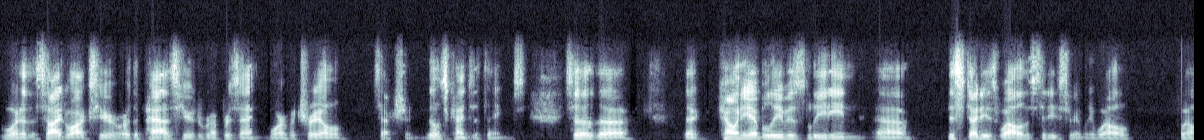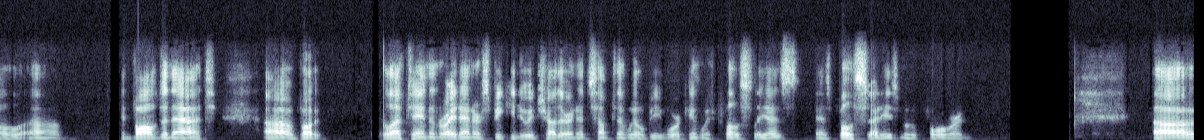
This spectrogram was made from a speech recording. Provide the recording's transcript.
one of the sidewalks here or the paths here to represent more of a trail section, those kinds of things. So the the county, I believe, is leading uh, this study as well. The city is certainly well well um, involved in that. Uh, but the left hand and the right hand are speaking to each other, and it's something we'll be working with closely as as both studies move forward. Uh,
